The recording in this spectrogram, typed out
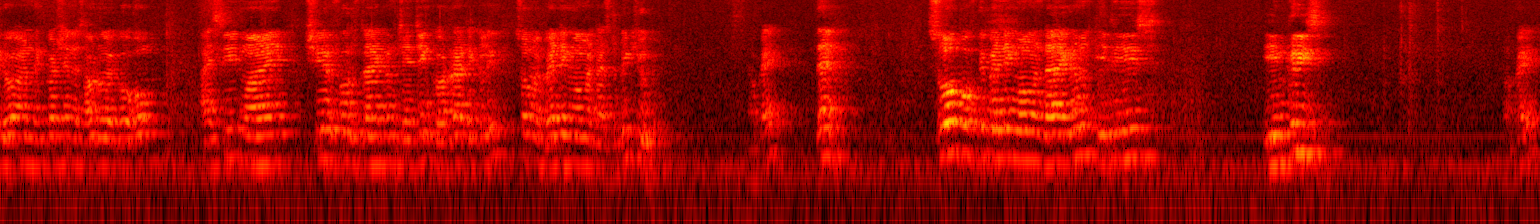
0 and the question is how do I go home? I see my shear force diagram changing quadratically, so my bending moment has to be cubic. Okay? Then, slope of the bending moment diagram, it is increasing. Okay?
